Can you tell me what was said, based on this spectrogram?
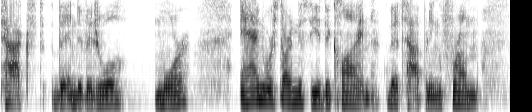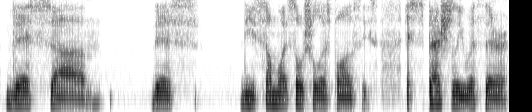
taxed the individual more. And we're starting to see a decline that's happening from this uh, this these somewhat socialist policies, especially with their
